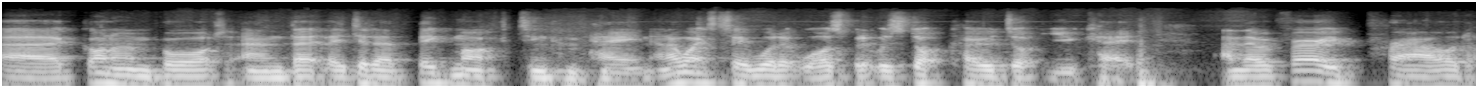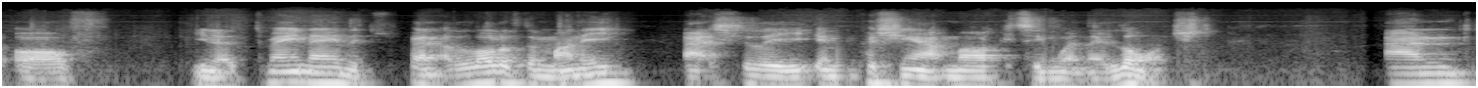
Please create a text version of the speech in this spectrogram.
uh, gone on board and they, they, did a big marketing campaign. And I won't say what it was, but it was .co.uk. And they were very proud of, you know, domain name. They spent a lot of the money actually in pushing out marketing when they launched. And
